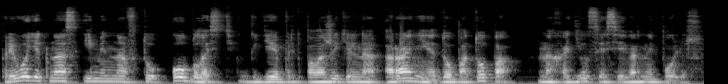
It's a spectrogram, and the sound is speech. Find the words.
приводит нас именно в ту область, где предположительно ранее до потопа находился Северный полюс.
